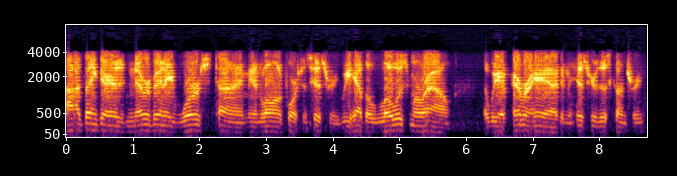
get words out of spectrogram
I think there has never been a worse time in law enforcement's history. We have the lowest morale that we have ever had in the history of this country,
